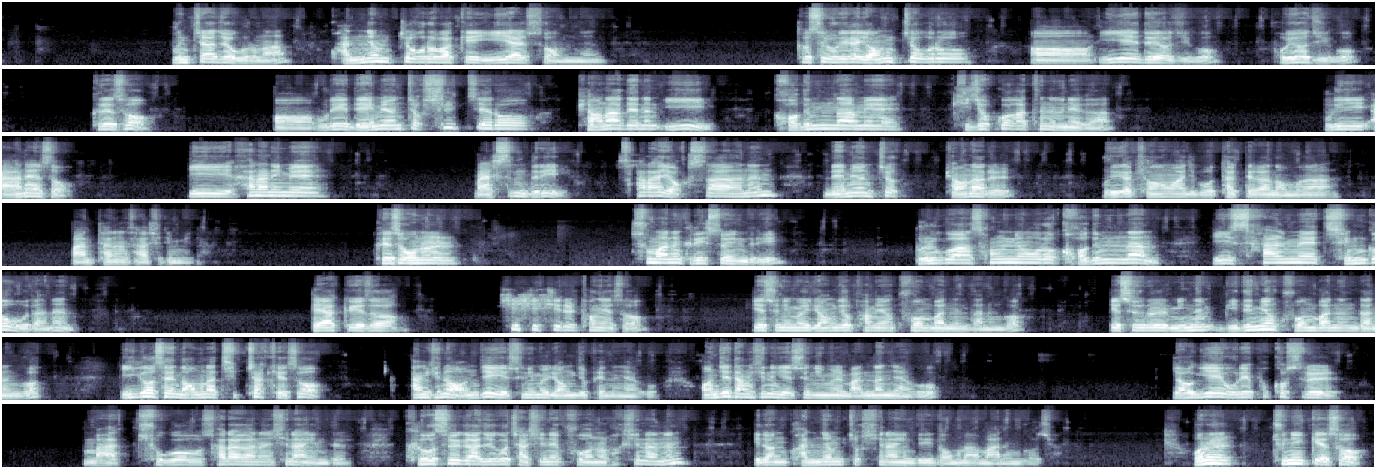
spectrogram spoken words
문자적으로나 관념적으로밖에 이해할 수 없는 그것을 우리가 영적으로 어, 이해되어지고 보여지고 그래서 어, 우리의 내면적 실제로 변화되는 이 거듭남의 기적과 같은 은혜가 우리 안에서 이 하나님의 말씀들이 살아 역사하는 내면적 변화를 우리가 경험하지 못할 때가 너무나 많다는 사실입니다. 그래서 오늘 수많은 그리스도인들이 불과 성령으로 거듭난 이 삶의 증거보다는 대학교에서 CCC를 통해서 예수님을 영접하면 구원받는다는 것, 예수를 믿는, 믿으면 구원받는다는 것, 이것에 너무나 집착해서 당신은 언제 예수님을 영접했느냐고, 언제 당신은 예수님을 만났냐고, 여기에 우리의 포커스를 맞추고 살아가는 신앙인들, 그것을 가지고 자신의 구원을 확신하는 이런 관념적 신앙인들이 너무나 많은 거죠. 오늘 주님께서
